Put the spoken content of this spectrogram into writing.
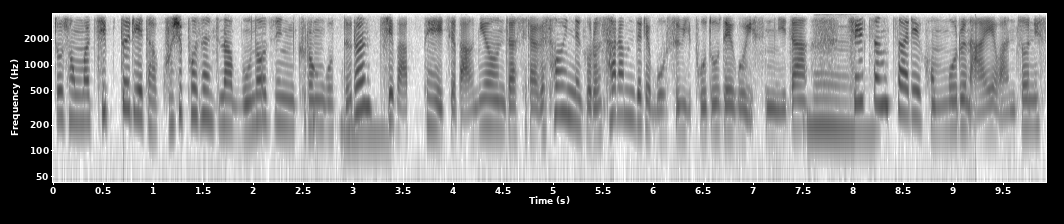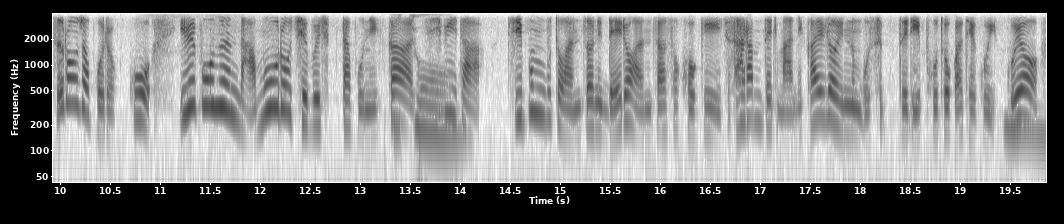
또 정말 집들이 다 90%나 무너진 그런 곳들은 음. 집 앞에 이제 망연자실하게 서 있는 그런 사람들의 모습이 보도되고 있습니다. 네. 7층짜리 건물은 아예 완전히 쓰러져 버렸고 일본은 나무로 집을 짓다 보니까 그렇죠. 집이 다 지붕부터 완전히 내려앉아서 거기에 이제 사람들이 많이 깔려 있는 모습들이 보도가 되고 있고요. 음.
